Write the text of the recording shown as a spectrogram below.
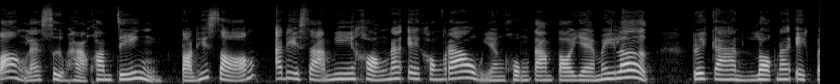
ป้องและสืบหาความจริง ตอนที่สองอดีตสามีของนางเอกของเรายังคงตามตอแยไม่เลิก ด้วยการหลอกนางเอกไป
